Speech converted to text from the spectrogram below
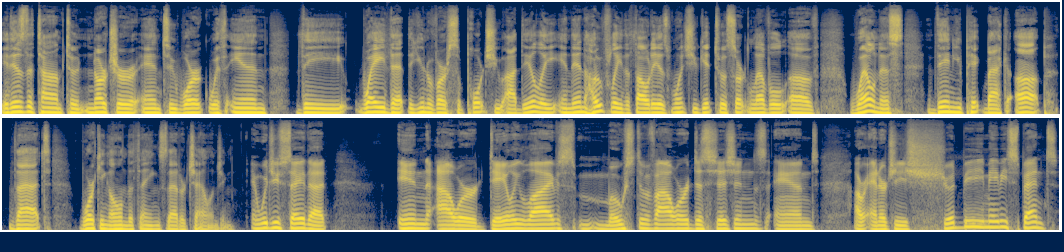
It is the time to nurture and to work within the way that the universe supports you ideally. And then hopefully the thought is once you get to a certain level of wellness, then you pick back up that working on the things that are challenging. And would you say that in our daily lives, most of our decisions and our energy should be maybe spent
